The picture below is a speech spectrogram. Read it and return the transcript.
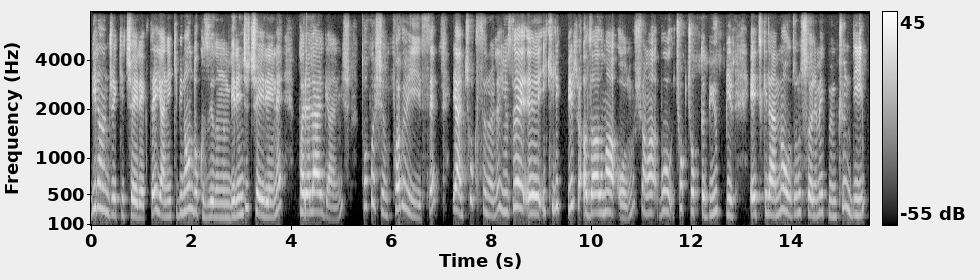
bir önceki çeyrekte yani 2019 yılının birinci çeyreğine paralel gelmiş. Tofaş'ın favori ise yani çok sınırlı yüzde e, ikilik bir azalma olmuş ama bu çok çok da büyük bir etkilenme olduğunu söylemek mümkün değil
